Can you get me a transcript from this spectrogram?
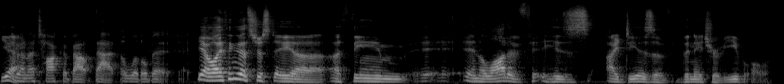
Yeah, You want to talk about that a little bit? yeah. Well, I think that's just a uh, a theme in a lot of his ideas of the nature of evil,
